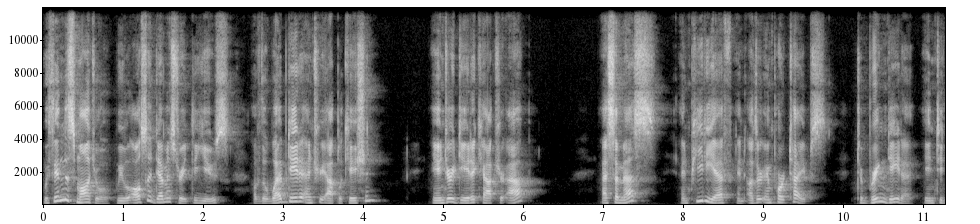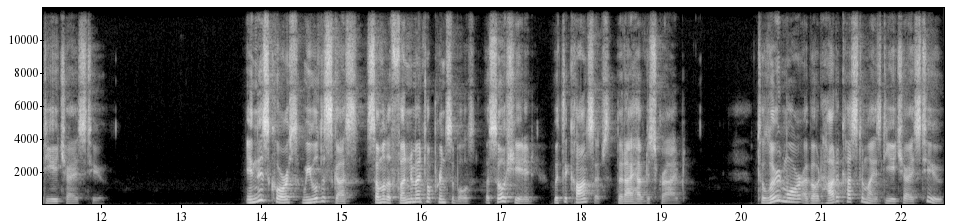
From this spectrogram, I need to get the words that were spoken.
Within this module, we will also demonstrate the use of the Web Data Entry application, Android Data Capture app, SMS, and PDF and other import types to bring data into DHIS2. In this course, we will discuss some of the fundamental principles associated with the concepts that I have described. To learn more about how to customize DHIS2,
